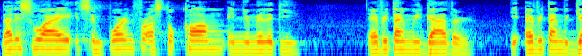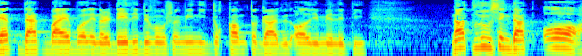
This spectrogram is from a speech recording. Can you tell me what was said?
That is why it's important for us to come in humility every time we gather. Every time we get that Bible in our daily devotion, we need to come to God with all humility. Not losing that awe,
